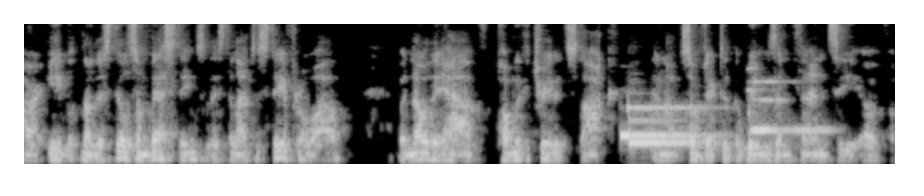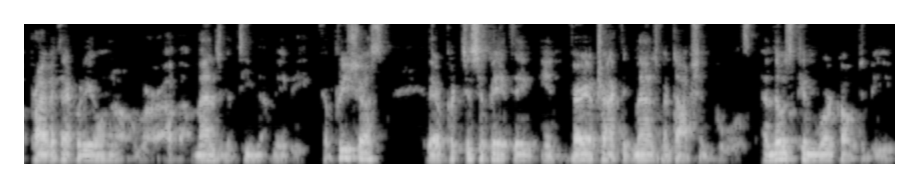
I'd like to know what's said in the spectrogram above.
are able now there's still some vesting so they still have to stay for a while but now they have publicly traded stock and not subject to the whims and fancy of a private equity owner or of a management team that may be capricious. They're participating in very attractive management option pools and those can work out to be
